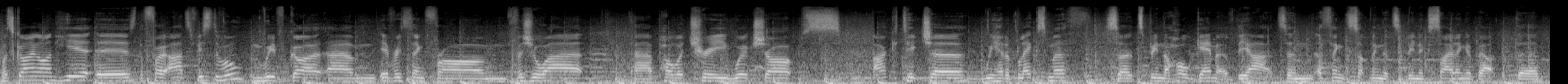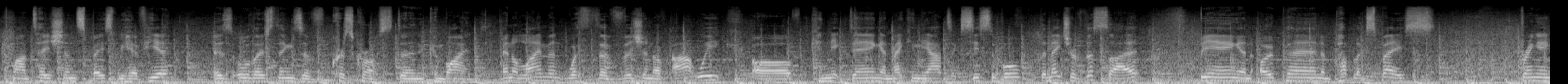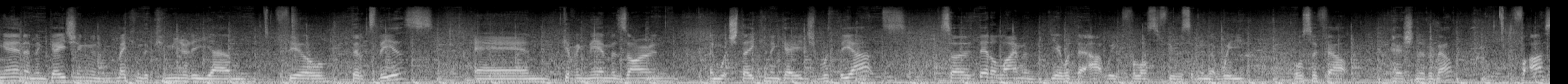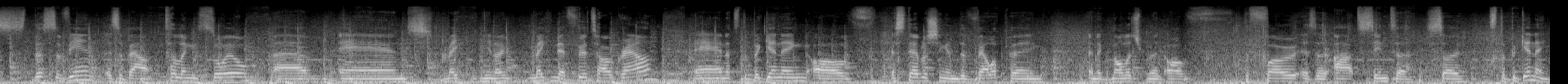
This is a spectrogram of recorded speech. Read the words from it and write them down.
What's going on here is the Whau Arts Festival. We've got um, everything from visual art, uh, poetry, workshops, architecture. We had a blacksmith, so it's been the whole gamut of the arts. And I think something that's been exciting about the plantation space we have here is all those things have crisscrossed and combined. In alignment with the vision of Art Week, of connecting and making the arts accessible, the nature of this site being an open and public space, bringing in and engaging and making the community um, feel that it's theirs and giving them a zone in which they can engage with the arts. So that alignment, yeah, with that Art Week philosophy was something that we also felt passionate about for us, this event is about tilling the soil um, and make, you know, making that fertile ground. And it's the beginning of establishing and developing an acknowledgement of the Whau as an arts centre. So it's the beginning.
